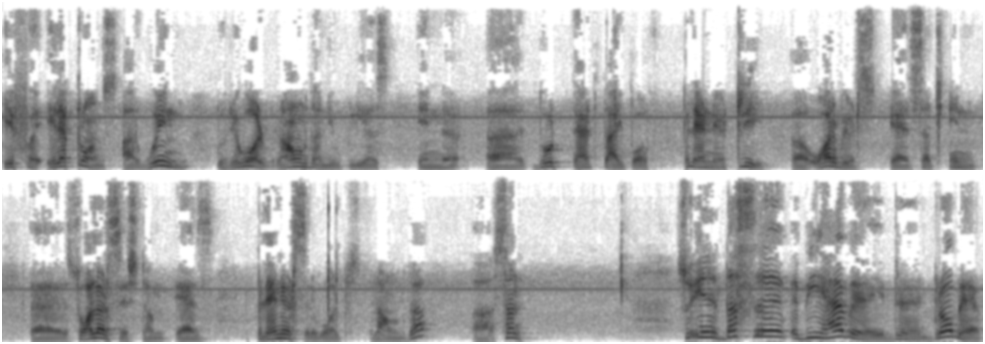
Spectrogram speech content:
if uh, electrons are going to revolve around the nucleus in uh, that type of planetary uh, orbits as such in uh, solar system as planets revolves around the uh, sun. So in, thus uh, we have a drawback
